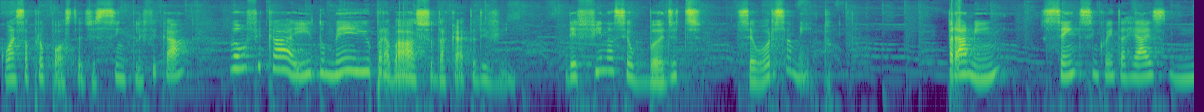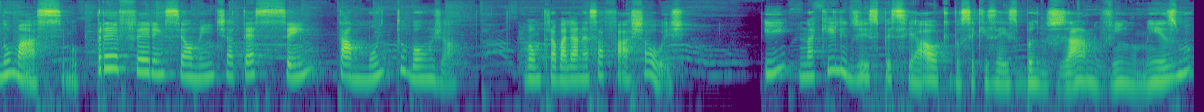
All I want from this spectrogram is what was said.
com essa proposta de simplificar, vamos ficar aí do meio para baixo da carta de vinho. Defina seu budget, seu orçamento. Para mim, 150 reais no máximo, preferencialmente até 100 tá muito bom já. Vamos trabalhar nessa faixa hoje. E naquele dia especial que você quiser esbanjar no vinho mesmo,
